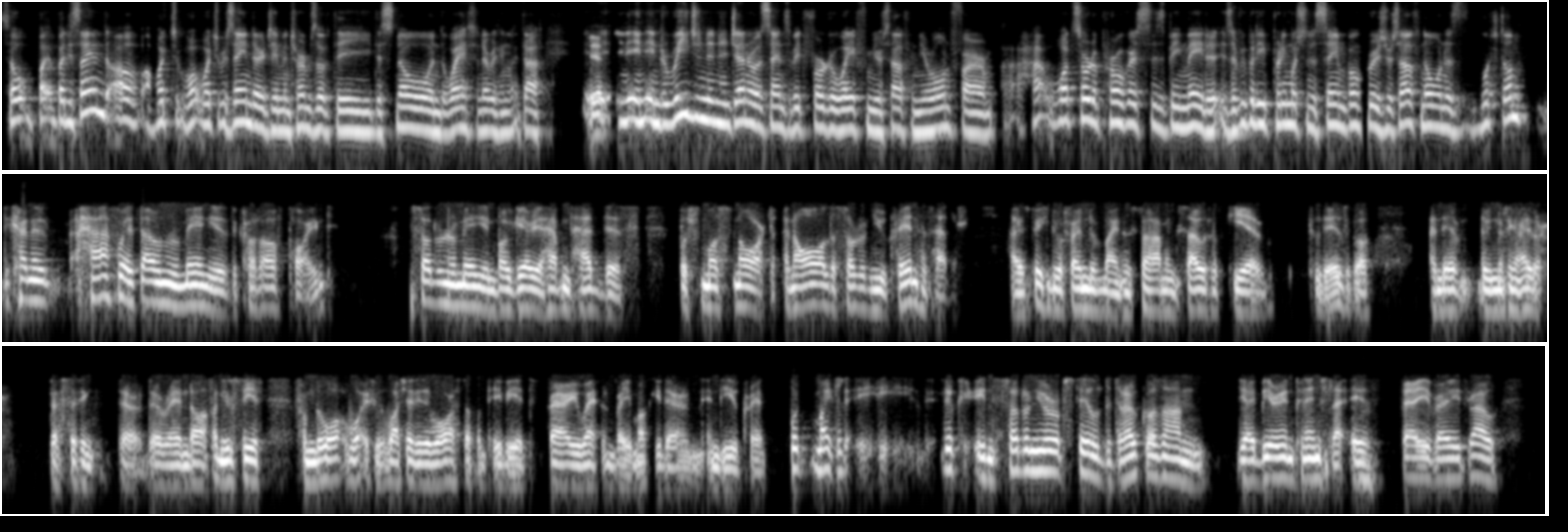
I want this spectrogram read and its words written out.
So, by, by the sound of what, what what you were saying there, Jim, in terms of the the snow and the wet and everything like that, yeah. in, in, in the region and in general sense, a bit further away from yourself and your own farm, how, what sort of progress has been made? Is everybody pretty much in the same bunker as yourself? No one has much done. The kind of halfway down Romania is the cut-off point. Southern Romania and Bulgaria haven't had this, but most north and all the southern Ukraine has had it. I was speaking to a friend of mine who's farming south of Kiev two days ago and they're doing nothing either. They're sitting, they're they're rained off, and you'll see it from the war. If you watch any of the war stuff on TV, it's very wet and very mucky there in, in the Ukraine. But Michael, look in southern Europe still the drought goes on. The Iberian Peninsula is mm. very very dry,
